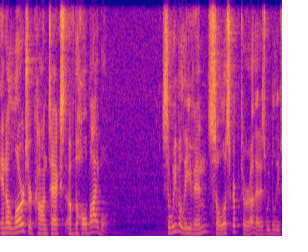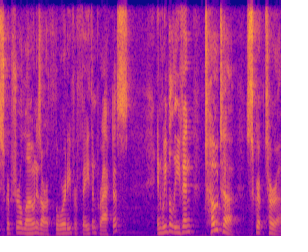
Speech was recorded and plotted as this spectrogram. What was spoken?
in a larger context of the whole Bible. So we believe in sola scriptura, that is, we believe Scripture alone is our authority for faith and practice. And we believe in tota scriptura,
